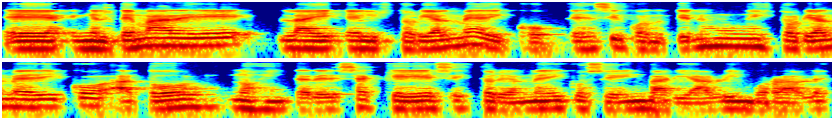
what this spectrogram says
Eh, en el tema de el historial médico, es decir, cuando tienes un historial médico, a todos nos interesa que ese historial médico sea invariable, imborrable,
